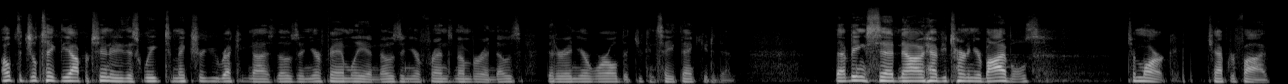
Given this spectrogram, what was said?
I hope that you'll take the opportunity this week to make sure you recognize those in your family and those in your friends' number and those that are in your world that you can say thank you to them. That being said, now I'd have you turn in your Bibles to Mark chapter 5.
